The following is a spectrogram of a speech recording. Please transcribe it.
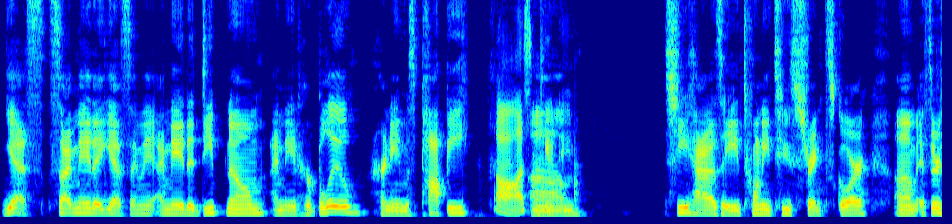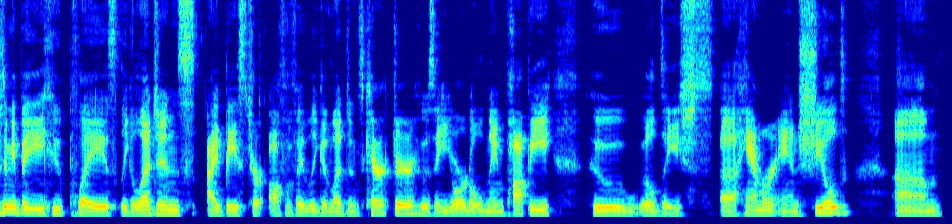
Yes. So I made a yes. I made I made a deep gnome. I made her blue. Her name is Poppy. Oh, that's a cute Um, name. she has a 22 strength score. Um, if there's anybody who plays League of Legends, I based her off of a League of Legends character who's a Yordle named Poppy, who wields a, a hammer and shield. Um,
